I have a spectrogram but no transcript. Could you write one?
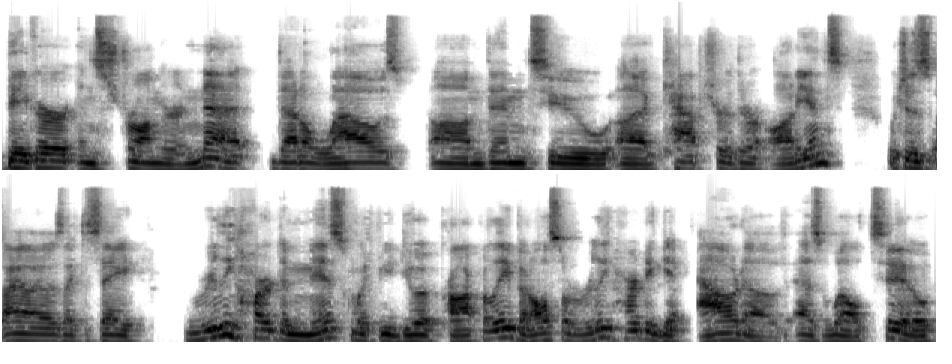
bigger and stronger net that allows um, them to uh, capture their audience which is i always like to say really hard to miss if you do it properly but also really hard to get out of as well too.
